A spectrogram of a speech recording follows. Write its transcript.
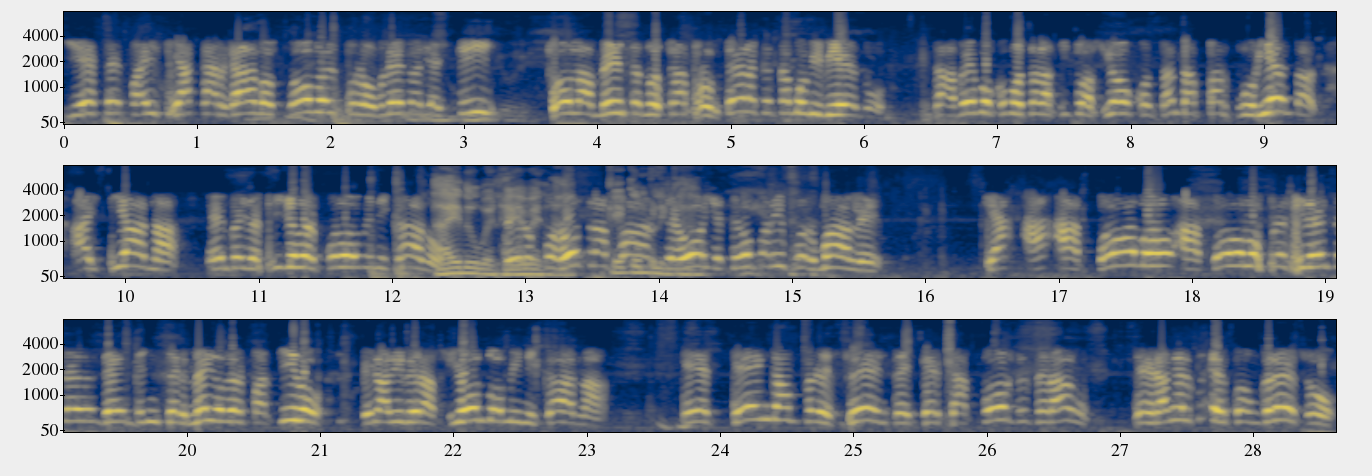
Y este país se ha cargado todo el problema de Haití solamente en nuestra frontera que estamos viviendo. Sabemos cómo está la situación con tantas parturientas haitianas en beneficio del pueblo dominicano. Pero por otra parte, oye, tengo para informarle que a, todos a todos los presidentes de, intermedio del partido de la liberación dominicana que tengan presente que el 14 serán serán el, el Congreso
